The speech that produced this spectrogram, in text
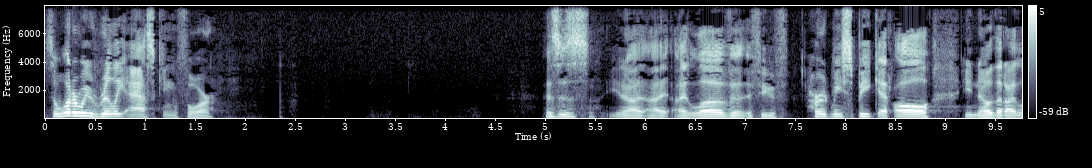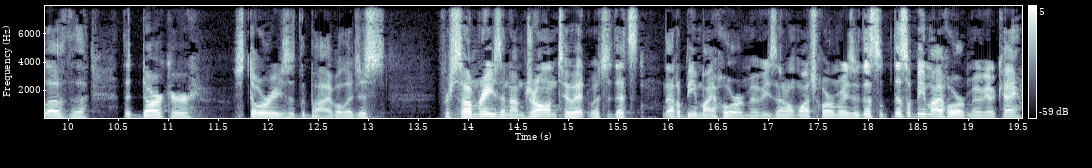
So, what are we really asking for? This is, you know, I, I love, if you've heard me speak at all, you know that I love the, the darker stories of the Bible. I just, for some reason I'm drawn to it, which that's that'll be my horror movies. I don't watch horror movies. This this will be my horror movie, okay?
